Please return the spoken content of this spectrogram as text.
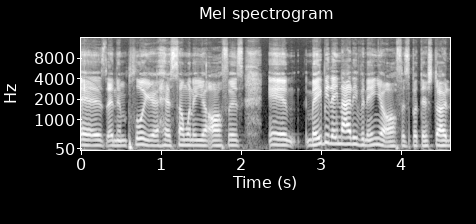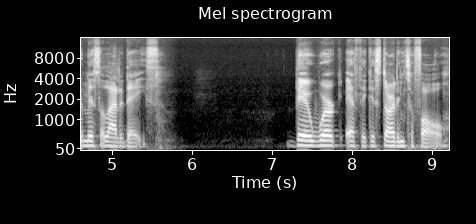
as an employer, has someone in your office and maybe they're not even in your office, but they're starting to miss a lot of days, their work ethic is starting to fall.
